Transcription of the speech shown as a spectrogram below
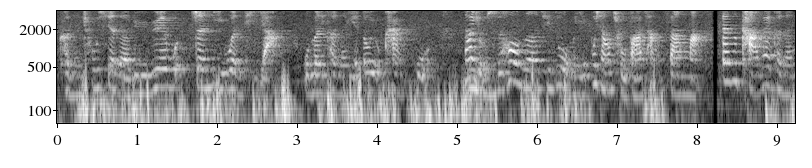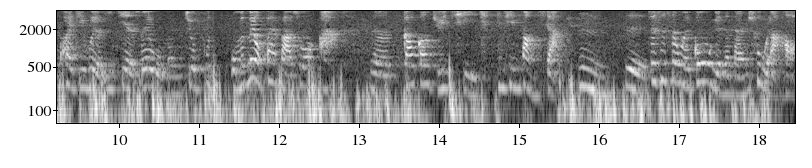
可能出现的履约争议问题呀，啊，我们可能也都有看过。那有时候呢，其实我们也不想处罚厂商嘛，但是卡在可能会计会有意见，所以我们就不，我们没有办法说啊，呃，高高举起，轻轻放下。嗯，是，这是身为公务员的难处啦，哈。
